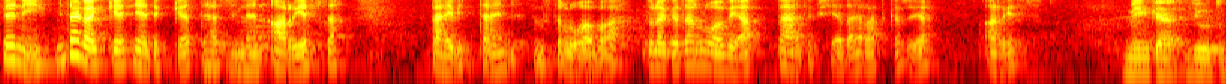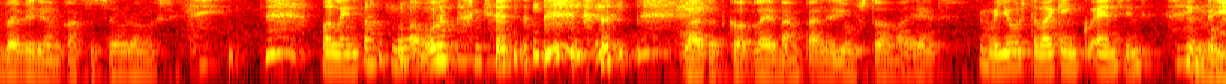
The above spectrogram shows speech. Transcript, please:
Peni, mitä kaikkea sinä tykkää tehdä silleen arjessa päivittäin semmoista luovaa? Tuleeko jotain luovia päätöksiä tai ratkaisuja arjessa? Minkä YouTube-videon katsot seuraavaksi? valinta luovuutta. Laitatko leivän päälle juustoa vai et? Juusto vai kinkku ensin? niin,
